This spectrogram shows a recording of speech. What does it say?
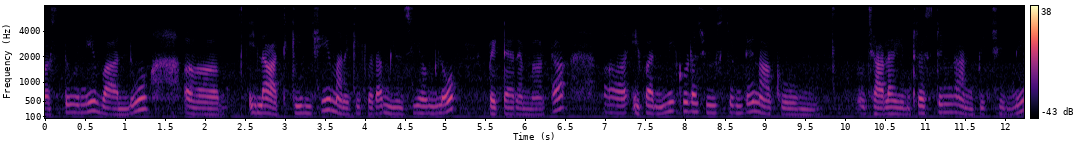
వస్తువుని వాళ్ళు ఇలా అతికించి మనకి ఇక్కడ మ్యూజియంలో పెట్టారన్నమాట. ఇవన్నీ కూడా చూస్తుంటే నాకు చాలా ఇంట్రెస్టింగ్గా అనిపించింది.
